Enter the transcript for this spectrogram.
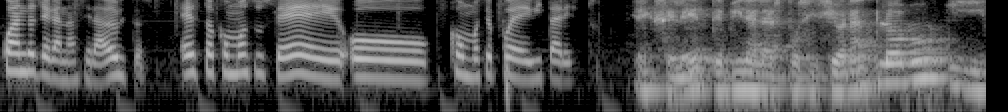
cuando llegan a ser adultos. ¿Esto cómo sucede o cómo se puede evitar esto? Excelente, mira, la exposición al plomo y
